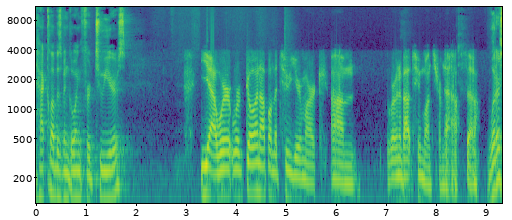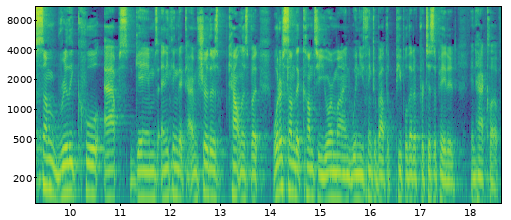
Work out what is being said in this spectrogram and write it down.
Hack Club has been going for two years? Yeah, we're we're going up on the two year mark. Um, we're in about two months from now. So, what are some really cool apps, games, anything that I'm sure there's countless, but what are some that come to your mind when you think about the people that have participated in Hack Club?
